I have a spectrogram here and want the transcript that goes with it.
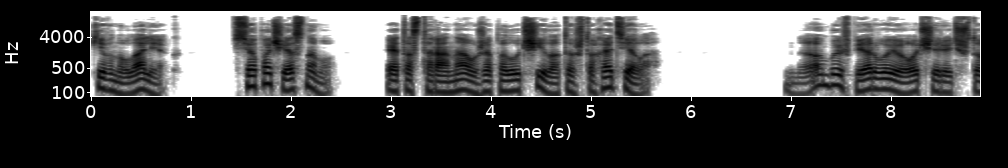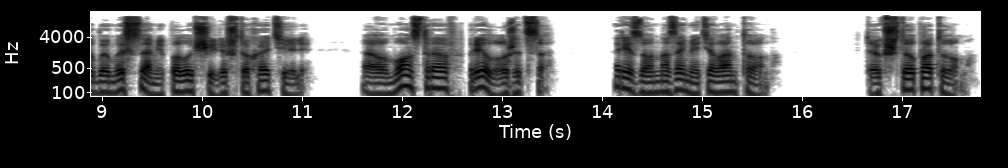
кивнул Олег. Все по-честному. Эта сторона уже получила то, что хотела. Нам бы в первую очередь, чтобы мы сами получили, что хотели. А у монстров приложится, резонно заметил Антон. Так что потом?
